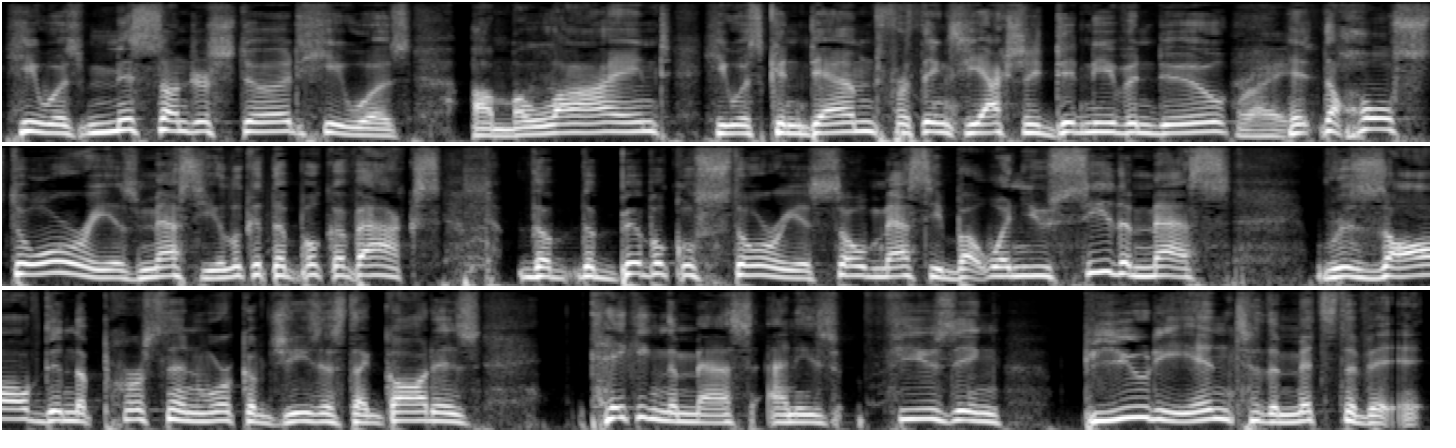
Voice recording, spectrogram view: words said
he was misunderstood, he was uh, maligned, he was condemned for things he actually didn't even do. Right. The whole story is messy. You look at the book of Acts, the, the biblical story is so messy, but when you see the mess resolved in the person and work of Jesus, that God is taking the mess and he's fusing beauty into the midst of it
